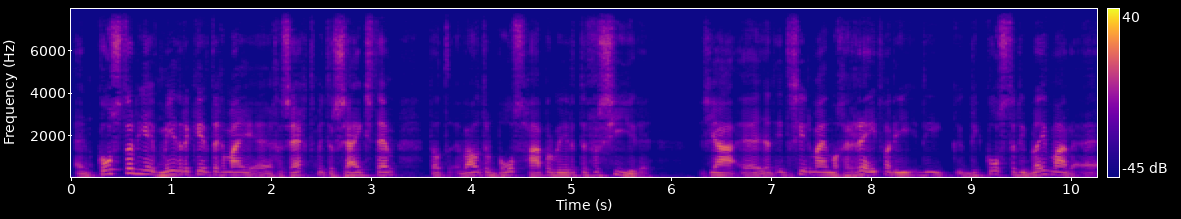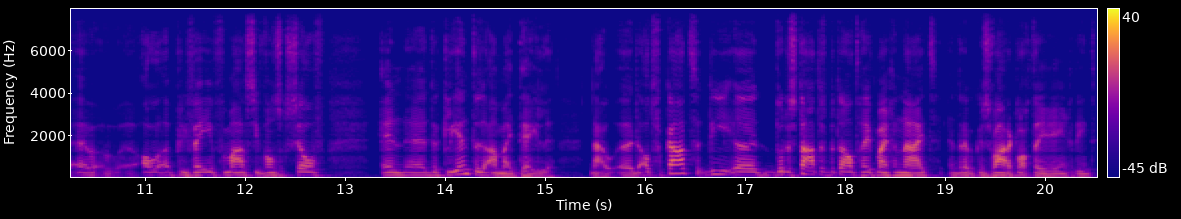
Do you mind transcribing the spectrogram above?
En Koster die heeft meerdere keren tegen mij gezegd, met de zeikstem... dat Wouter Bos haar probeerde te versieren. Dus ja, dat interesseerde mij helemaal gereed. Maar die, die, die Koster die bleef maar alle privé-informatie van zichzelf en de cliënten aan mij delen. Nou, de advocaat die door de status betaald heeft mij genaaid. En daar heb ik een zware klacht tegen ingediend.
